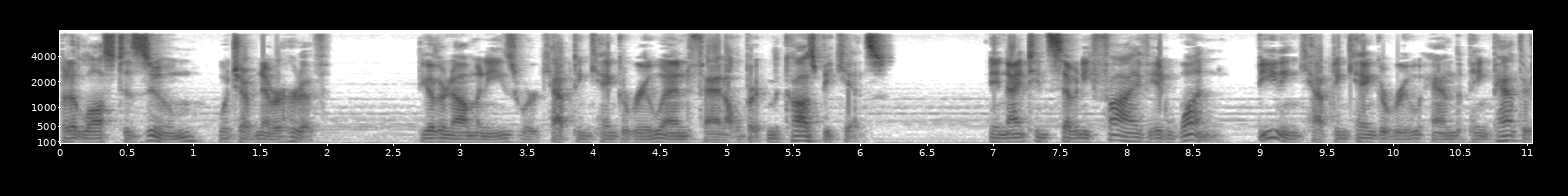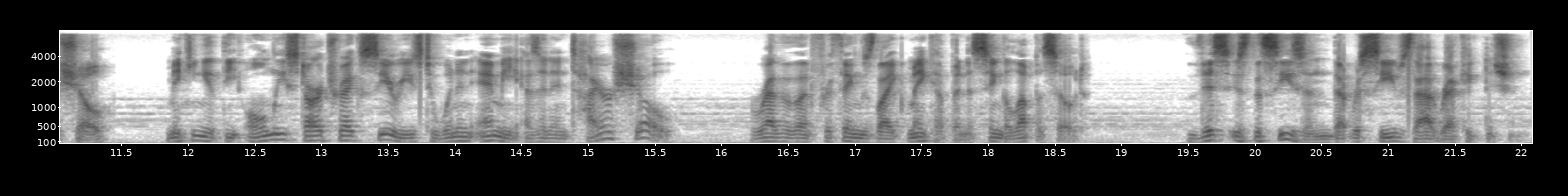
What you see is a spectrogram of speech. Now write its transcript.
but it lost to Zoom, which I've never heard of. The other nominees were Captain Kangaroo and Fat Albert and the Cosby Kids. In 1975, it won, beating Captain Kangaroo and The Pink Panther Show, making it the only Star Trek series to win an Emmy as an entire show, rather than for things like makeup in a single episode. This is the season that receives that recognition.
